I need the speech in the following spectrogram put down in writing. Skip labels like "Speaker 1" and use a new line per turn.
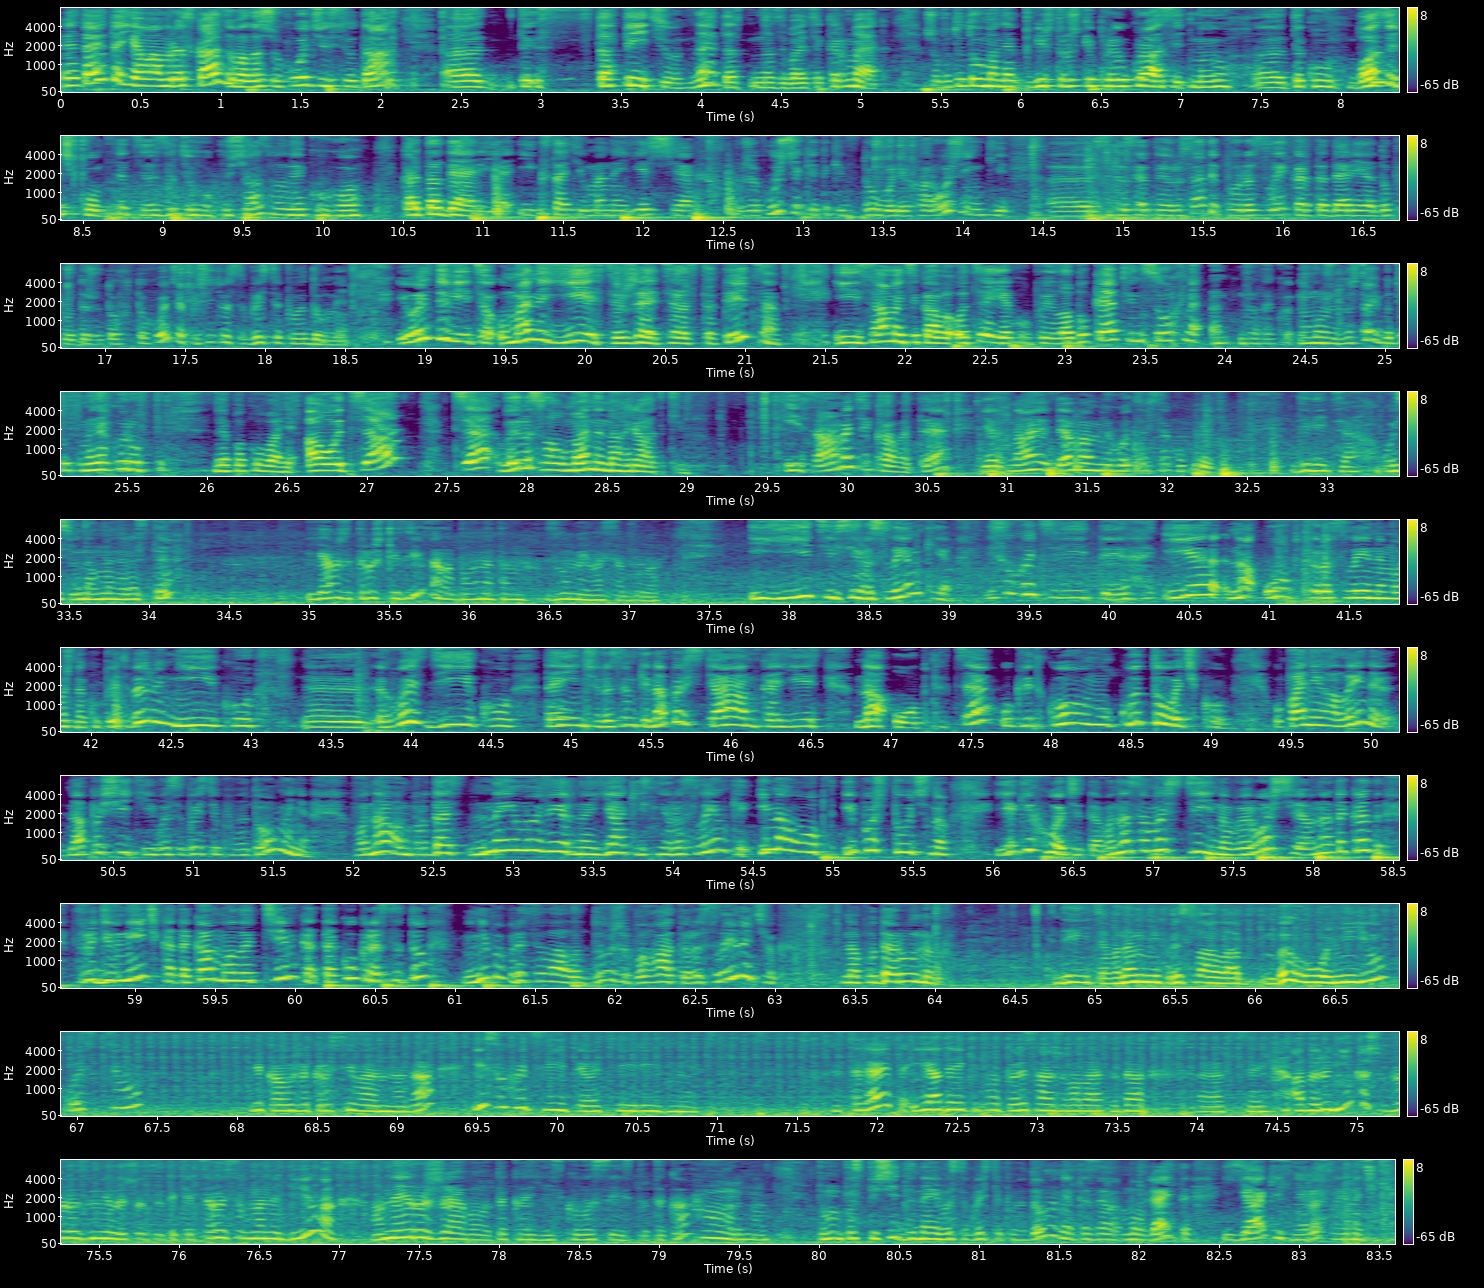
Пам'ятаєте, я вам розказувала, що хочу сюди е, ти- статицю, знаєте, називається кермек, щоб тут у мене більш трошки приукрасить мою е, таку вазочку. Це з цього куща з великого картадерія. І, кстати, в мене є ще вже кущики, такі доволі хорошенькі, е, з касетної розсади поросли картадерія до продажу. То хто хоче, пишіть особисті повідомлення. І ось дивіться, у мене є вже ця статиця. І саме цікаве, оце я купила букет, він сохне. Далеко не можу достати, бо тут у мене коробки для пакування. А оця, ця виросла у мене на грядки. І саме цікаве те, я знаю, де вам його це все купити. Дивіться, ось вона в мене росте. Я вже трошки зрізала, бо вона там зломилася була. І її ці всі рослинки, і сухоцвіти, і на опт рослини можна купити Вероніку, е, гвоздіку та інші рослинки. Наперстянка є на опт. Це у квітковому куточку. У пані Галини напишіть їй особисті повідомлення. Вона вам продасть неймовірно якісні рослинки і на опт, і поштучно, які хочете. Вона самостійно вирощує. Вона така трудівничка, така молодчинка, таку красоту. Мені поприсилала дуже багато рослиночок на подарунок. Дивіться, вона мені прислала бегонію, ось цю, яка вже красива, да? і сухоцвіти оці різні. Представляєте? Я деякі пересаджувала туди е, цей. А Вероніка, щоб ви розуміли, що це таке. Це ось у мене біла, а в неї рожева така є колосиста, така гарна. Тому поспішіть до неї в особисті повідомлення та замовляйте якісні рослиночки.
